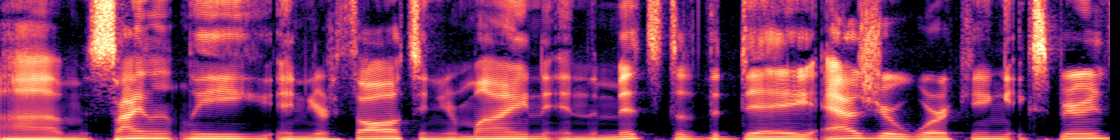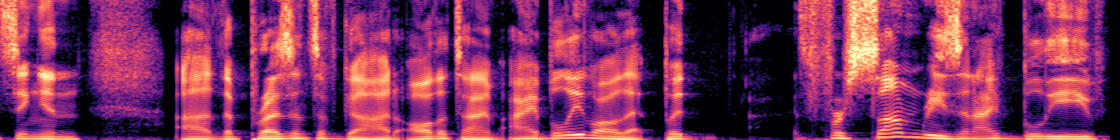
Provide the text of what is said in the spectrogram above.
Um, silently in your thoughts, in your mind, in the midst of the day, as you're working, experiencing in uh, the presence of God all the time. I believe all that. But for some reason, I believe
